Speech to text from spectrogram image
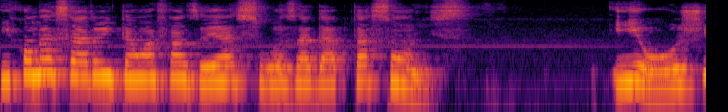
e começaram então a fazer as suas adaptações. E hoje,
